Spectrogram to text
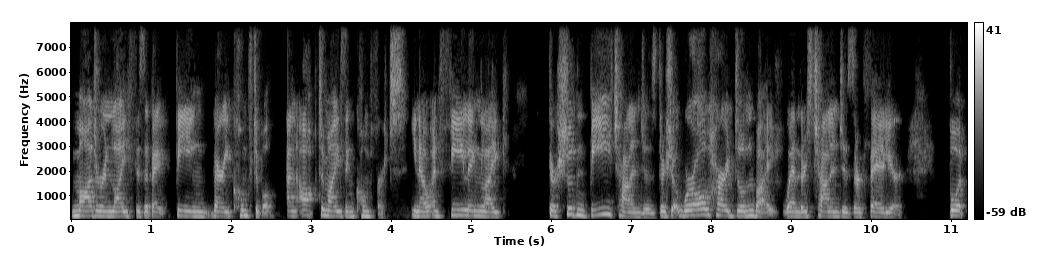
modern life is about being very comfortable and optimizing comfort. You know, and feeling like there shouldn't be challenges. There should, we're all hard done by when there's challenges or failure. But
